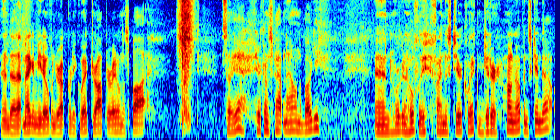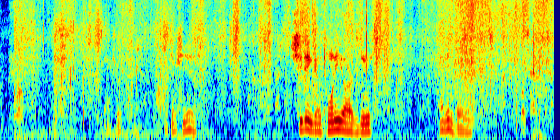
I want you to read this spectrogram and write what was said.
And uh, that mega meat opened her up pretty quick, dropped her right on the spot. So yeah, here comes Pap now on the buggy. And we're gonna hopefully find this deer quick and get her hung up and skinned out. Actually, right there she is. She didn't go 20 yards, dude. That is a baby. Wish I could have shot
